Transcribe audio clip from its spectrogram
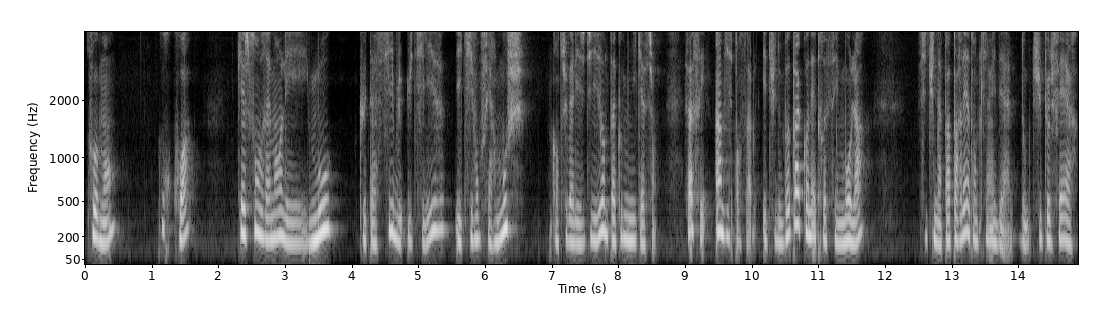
comment, pourquoi, quels sont vraiment les mots que ta cible utilise et qui vont faire mouche quand tu vas les utiliser dans ta communication. Ça, c'est indispensable. Et tu ne peux pas connaître ces mots-là si tu n'as pas parlé à ton client idéal. Donc tu peux le faire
